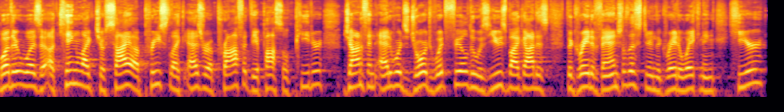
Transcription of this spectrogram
Whether it was a king like Josiah, a priest like Ezra, a prophet, the apostle Peter, Jonathan Edwards, George Whitefield, who was used by God as the great evangelist during the Great Awakening here,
